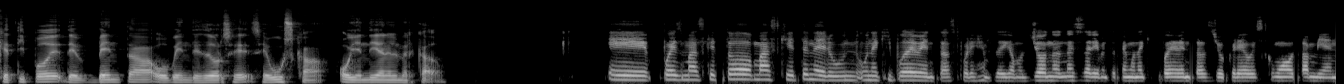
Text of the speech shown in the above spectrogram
¿Qué tipo de, venta o vendedor se, se, busca hoy en día en el mercado? Eh, pues más que todo, más que tener un, un, equipo de ventas, por ejemplo, digamos, yo no necesariamente tengo un equipo de ventas, yo creo es como también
